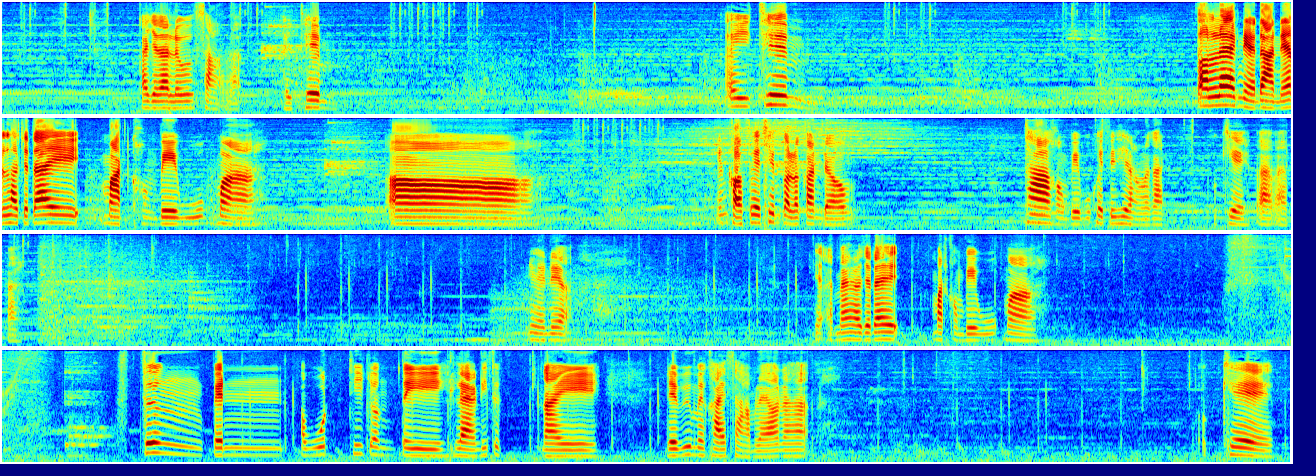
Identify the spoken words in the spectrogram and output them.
กล้จะได้เลเวลสามละไอเทมไอเทมตอนแรกเนี่ยด่านเนี้ยเราจะได้หมัดของเบวูฟมาอ่า งั้นขอเฟซเทมก่อนแล้วกันเดี๋ยวท่าของเบบุค่อยซื้อทีหลังแล้วกัน โอเคไปไปไปเนี่ยเนี่ยเนี่ยแม่เราจะได้หมัดของเบวูมา ซึ่งเป็นอาวุธที่โจมตีแรงที่สุดใน Devil May Cry 3แล้วนะฮะ เค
